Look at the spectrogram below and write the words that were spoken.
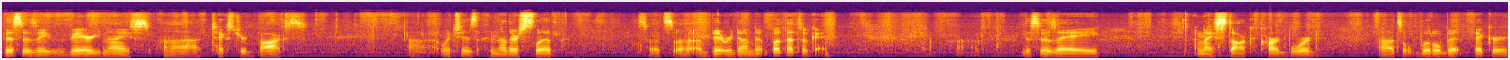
this is a very nice uh, textured box, uh, which is another slip. So it's a, a bit redundant, but that's okay. This is a, a nice stock cardboard. Uh, it's a little bit thicker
